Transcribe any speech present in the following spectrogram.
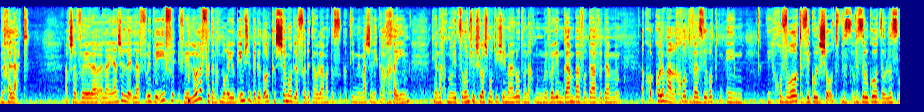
בחל"ת. עכשיו, על העניין של להפריד ואי, ולא להפריד, אנחנו הרי יודעים שבגדול קשה מאוד להפריד את העולם התעסוקתי ממה שנקרא חיים, כי אנחנו יצורים של 360 מעלות ואנחנו מבלים גם בעבודה וגם כל המערכות והזירות חוברות וגולשות וזולגות זו לזו.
